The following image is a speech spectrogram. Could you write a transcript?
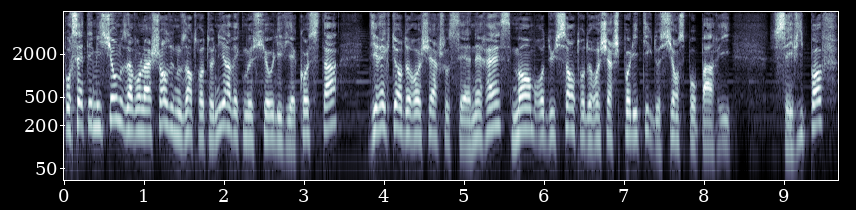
Pour cette émission, nous avons la chance de nous entretenir avec M. Olivier Costa, directeur de recherche au CNRS, membre du Centre de recherche politique de Sciences Po Paris Cevipof,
